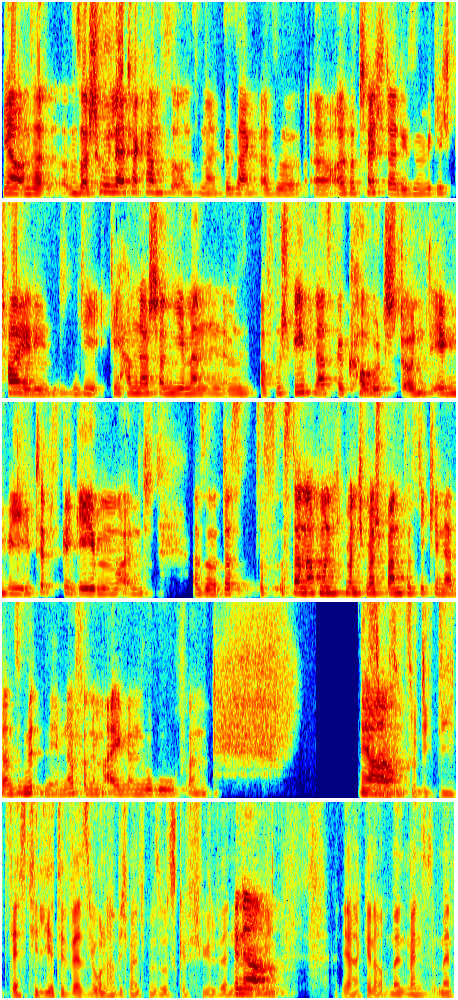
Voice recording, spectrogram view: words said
ja, unser, unser Schulleiter kam zu uns und hat gesagt, also äh, eure Töchter, die sind wirklich toll, die, die, die haben da schon jemanden im, auf dem Spielplatz gecoacht und irgendwie Tipps gegeben und also das, das ist dann auch manchmal spannend, was die Kinder dann so mitnehmen ne, von dem eigenen Beruf und ja. So die, die destillierte Version habe ich manchmal so das Gefühl, wenn genau. ja genau. Mein, mein, mein,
